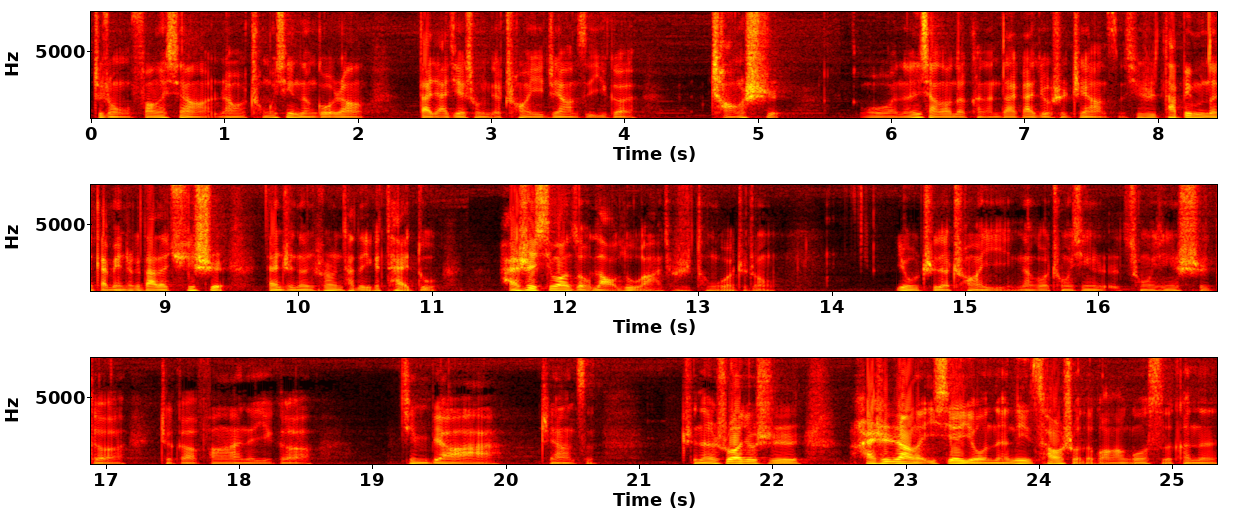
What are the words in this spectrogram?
这种方向，然后重新能够让大家接受你的创意这样子一个尝试。我能想到的可能大概就是这样子。其实它并不能改变这个大的趋势，但只能说明它的一个态度。还是希望走老路啊，就是通过这种优质的创意，能够重新重新使得这个方案的一个竞标啊，这样子，只能说就是还是让一些有能力操守的广告公司，可能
